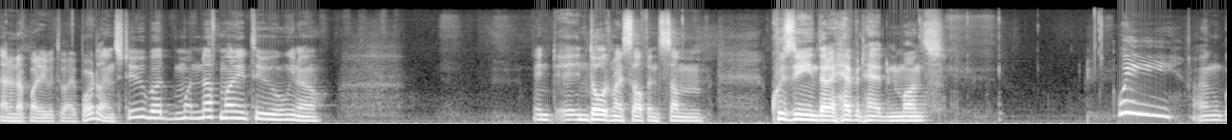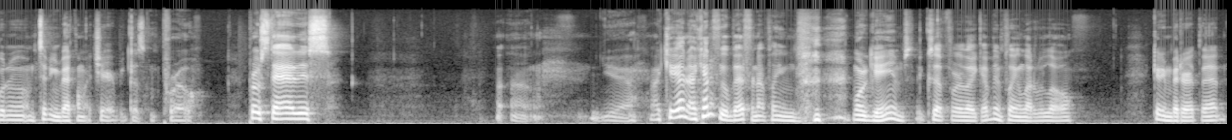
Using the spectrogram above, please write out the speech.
not enough money to buy Borderlands 2, but enough money to you know in, indulge myself in some cuisine that I haven't had in months. Whee! I'm gonna. I'm sitting back on my chair because I'm pro. Pro status. Uh, yeah, I can. I kind of feel bad for not playing more games, except for like I've been playing a lot of LoL. Getting better at that.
